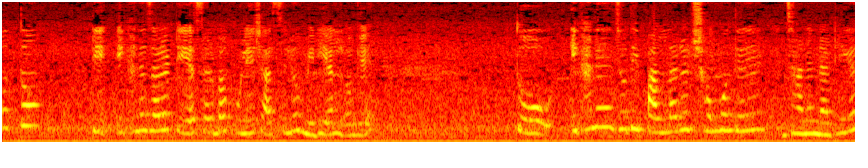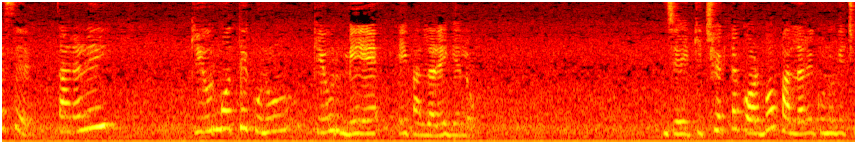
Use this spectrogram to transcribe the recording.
হতো এখানে যারা টিএসআর বা পুলিশ আসছিল মিডিয়ার লগে, তো এখানে যদি পার্লারের সম্বন্ধে জানেন না, ঠিক আছে? তারারই কেউর মধ্যে কোনো, কেউর মেয়ে এই পার্লারে গেল। যে কিছু একটা করব, পার্লারে কোনো কিছু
